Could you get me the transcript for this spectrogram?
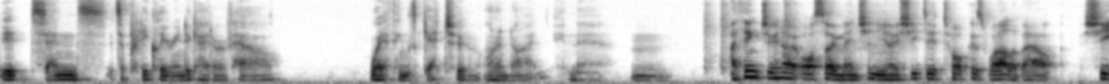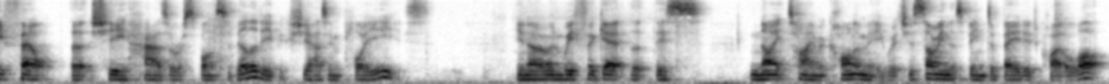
it sends. It's a pretty clear indicator of how where things get to on a night in there. Mm. I think Juno also mentioned, you know, she did talk as well about she felt that she has a responsibility because she has employees, you know, and we forget that this nighttime economy, which is something that's been debated quite a lot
